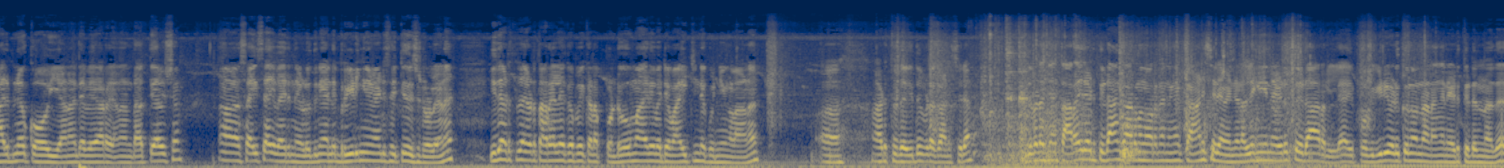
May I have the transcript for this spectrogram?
ആൽബിനോ കോവിയാണ്? അതിന്റെ വേറെയാണ് ഉണ്ട് അത്യാവശ്യം സൈസായി വരുന്നേ ഉള്ളൂ. ഇതിന് ഞാൻ ബ്രീഡിങ്ങിന് വേണ്ടി സെറ്റ് വെച്ചിട്ടുള്ളതാണ് ഇത് അടുത്തത് അവിടെ തറയിലൊക്കെ പോയി കിടപ്പുണ്ട്. ഓമാര് മറ്റേ വൈറ്റിന്റെ കുഞ്ഞുങ്ങളാണ്. അടുത്തത് ഇത് ഇവിടെ കാണിച്ചു തരാം. ഇതിവിടെ ഞാൻ തറയിൽ ഇടാൻ കാരണം എന്ന് പറഞ്ഞാൽ നിങ്ങൾ കാണിച്ചു തരാൻ വേണ്ടിയാണ്. അല്ലെങ്കിൽ ഇങ്ങനെ എടുത്തിടാറില്ല ഇപ്പോൾ വീഡിയോ എടുക്കുന്നതുകൊണ്ടാണ് അങ്ങനെ എടുത്തിടുന്നത്.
